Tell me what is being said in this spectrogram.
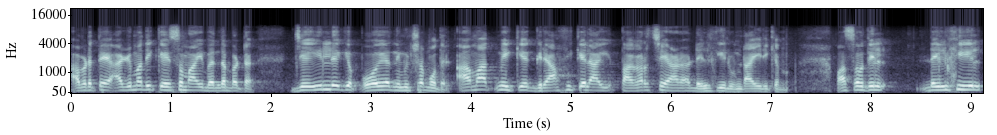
അവിടുത്തെ അഴിമതി കേസുമായി ബന്ധപ്പെട്ട് ജയിലിലേക്ക് പോയ നിമിഷം മുതൽ ആം ആദ്മിക്ക് ഗ്രാഫിക്കലായി തകർച്ചയാണ് ഡൽഹിയിൽ ഉണ്ടായിരിക്കുന്നത്. വാസ്തവത്തിൽ ഡൽഹിയിൽ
